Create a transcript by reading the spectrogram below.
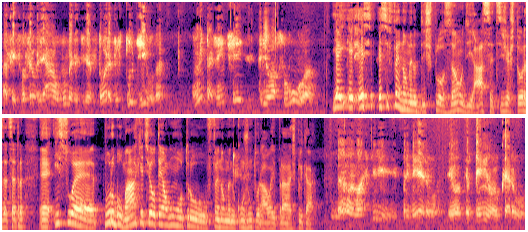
assim, se você olhar o número de gestoras, explodiu, né? Muita gente criou a sua. E aí, esse, esse fenômeno de explosão de assets e gestoras, etc., é, isso é puro bull market ou tem algum outro fenômeno conjuntural aí para explicar? Não, eu acho que, primeiro, eu, eu tenho, eu quero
